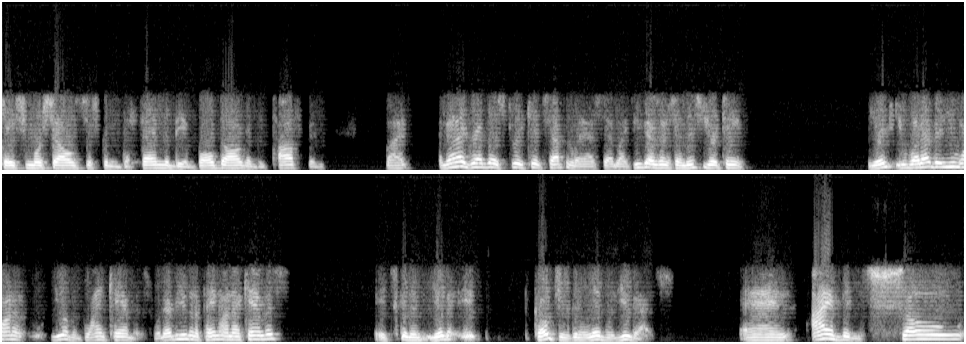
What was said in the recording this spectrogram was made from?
Casey Morsell is just going to defend and be a bulldog and be tough. And, but, and then I grabbed those three kids separately. I said, like, you guys understand this is your team. You're, you, whatever you want to, you have a blank canvas. Whatever you're going to paint on that canvas, it's going to, you're, it, coach is going to live with you guys. And I have been so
